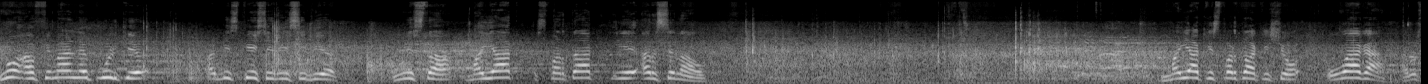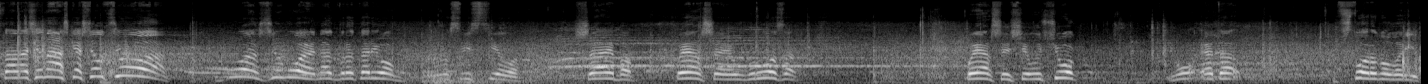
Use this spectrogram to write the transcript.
Ну, а в финальной пульке обеспечили себе места Маяк, Спартак и Арсенал. Маяк и Спартак еще. Увага! Руслан Очинашко, щелчок! Боже мой, над вратарем розсвістіло. Шайба, перша угроза. Перший щелчок. Ну, это в сторону ворит.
